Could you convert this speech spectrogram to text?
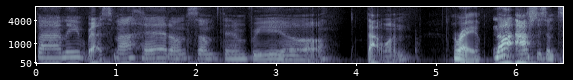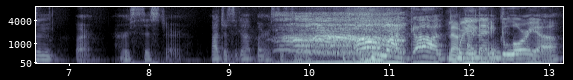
Finally rest my head on something real. That one. Right. Not Ashlee Simpson, but her sister. Not Jessica, but her sister. oh my god. No, and then Gloria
